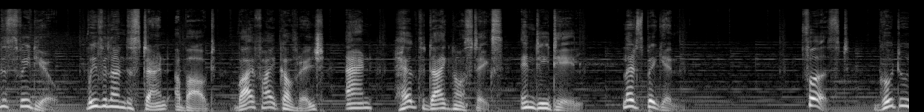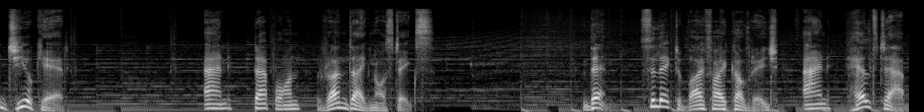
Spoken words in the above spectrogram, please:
this video, we will understand about Wi-Fi coverage and health diagnostics in detail. Let's begin. First, go to JioCare and tap on Run Diagnostics. Then, select Wi-Fi coverage and Health tab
